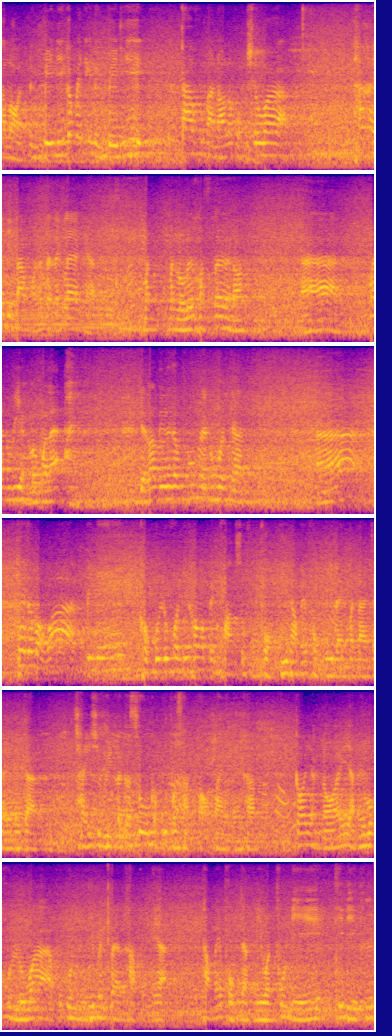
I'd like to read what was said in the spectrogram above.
ตลอดหนึ่งปีนี้ก็เป็นอีกหนึ่งปีที่ก้าวขึ้นมาเนาะแล้วผมเชื่อว่า ถ้าใครติดตามผมตั้งแต่แรกๆเนี่ยมันมันโรลเลอร์คอสเตอร์เนาะอ่ามันเหวี่ยงลงมาแล้ว เดี๋ยวเราดีเราจะพุ่งไปข้างบนกันอ่าแค่จะบอกว่าปีนี้ขอบคุณทุกคนที่เข้ามาเป็นความสุขของผมที่ทำให้ผมมีแรงบันดาลใจในการใช้ชีวิตแล้วก็สู้กับอุปสรรคต่อไปนะครับ ก็อย่างน้อยอยากให้พวกคุณรู้ว่าพวกคุณที่เป็นแฟนคลับผมเนี่ย ทำให้ผมอยากมีวันพรุ่งนี้ที่ดีขึ้น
